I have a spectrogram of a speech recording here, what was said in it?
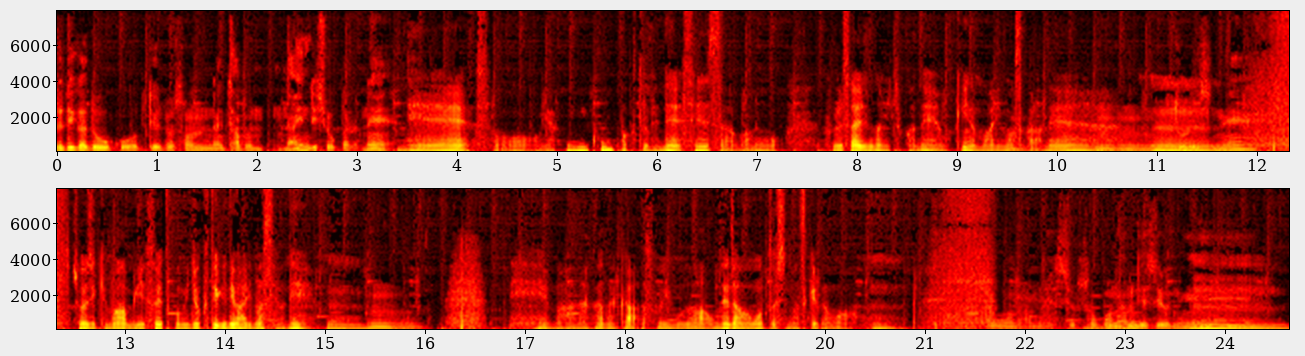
映りがどうこうっていうのはそんなに多分ないんでしょうからね。ねえ、そう。逆にコンパクトでね、センサーがもう、フルサイズ並みとかね、大きいのもありますからね。うんううんん、そうですね。正直まあ、みそういうとこ魅力的ではありますよね。うん。うん。ねえ、まあ、なかなかそういうものはお値段はもっとしますけども。うん。そうなんですよ。そこなんですよね。うん。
